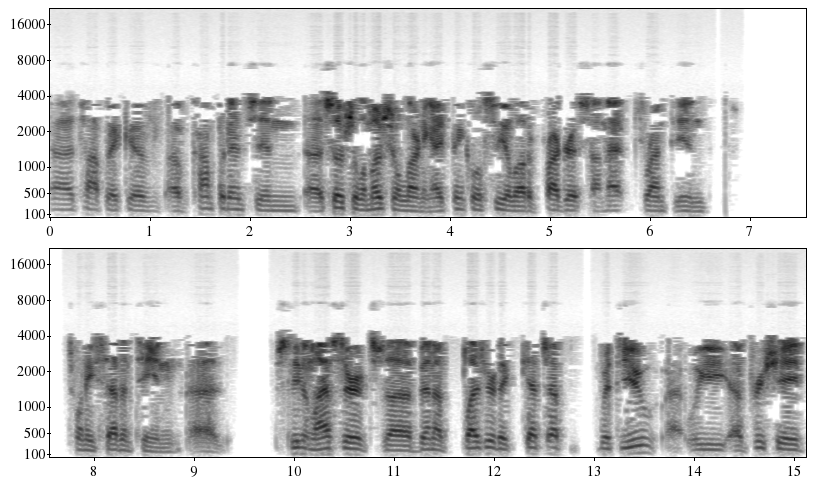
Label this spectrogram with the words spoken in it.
uh, topic of of competence in uh, social emotional learning. I think we'll see a lot of progress on that front in 2017. Uh, Stephen Laster, it's uh, been a pleasure to catch up with you. we appreciate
